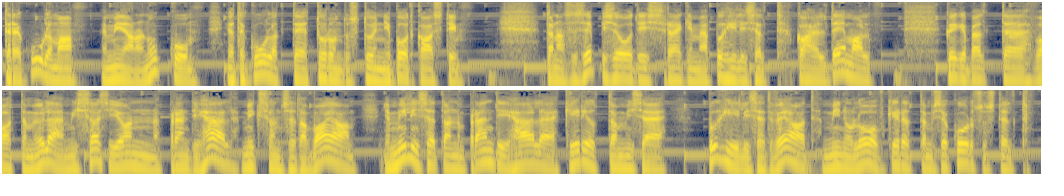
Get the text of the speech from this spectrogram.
tere kuulama, mina olen Uku ja te kuulate Turundustunni podcasti. tänases episoodis räägime põhiliselt kahel teemal. kõigepealt äh, vaatame üle, mis asi on brändi hääl, miks on seda vaja ja millised on brändi hääle kirjutamise põhilised vead minu loovkirjutamise kursustelt.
